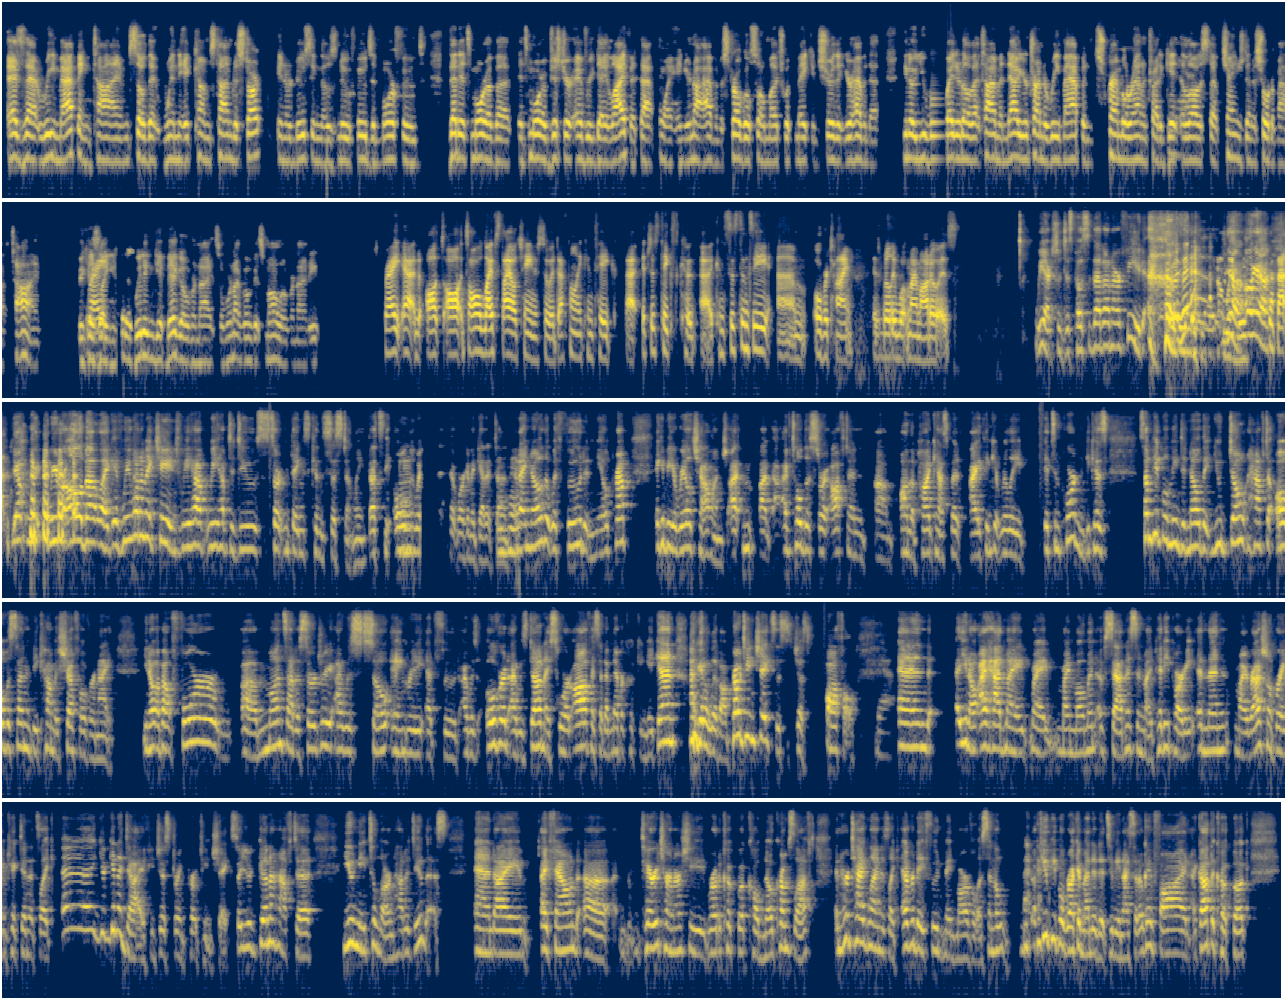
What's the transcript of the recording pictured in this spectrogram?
as that remapping time so that when it comes time to start introducing those new foods and more foods that it's more of a it's more of just your everyday life at that point and you're not having to struggle so much with making sure that you're having to you know you waited all that time and now you're trying to remap and scramble around and try to get yeah. a lot of stuff changed in a short amount of time because right. like you said we didn't get big overnight so we're not going to get small overnight either right yeah it's all it's all lifestyle change so it definitely can take that it just takes co- uh, consistency um, over time is really what my motto is we actually just posted that on our feed. Oh, is it? yeah. Oh, yeah. Yep. We, we, were all about like if we want to make change, we have we have to do certain things consistently. That's the mm-hmm. only way that we're going to get it done. Mm-hmm. And I know that with food and meal prep, it can be a real challenge. I, have told this story often um, on the podcast, but I think it really it's important because some people need to know that you don't have to all of a sudden become a chef overnight. You know, about four uh, months out of surgery, I was so angry at food. I was over it. I was done. I swore it off. I said, I'm never cooking again. I'm going to live on protein shakes. This is just awful. Yeah. And you know i had my my my moment of sadness and my pity party and then my rational brain kicked in it's like eh, you're gonna die if you just drink protein shakes so you're gonna have to you need to learn how to do this and i i found uh, teri turner she wrote a cookbook called no crumbs left and her tagline is like everyday food made marvelous and a, a few people recommended it to me and i said okay fine i got the cookbook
